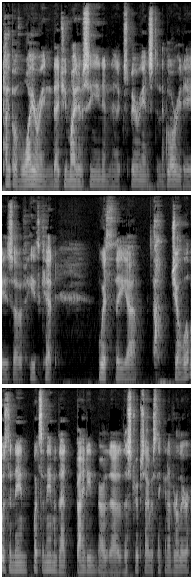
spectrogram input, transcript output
type of wiring that you might have seen and experienced in the glory days of Heathkit with the. Uh, oh, Joe, what was the name? What's the name of that binding or the, the strips I was thinking of earlier?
